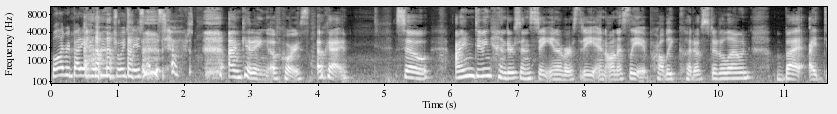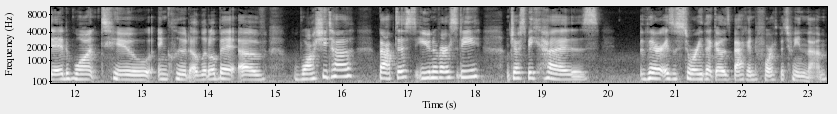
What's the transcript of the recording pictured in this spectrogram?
Well, everybody, I hope you enjoyed today's episode. I'm kidding, of course. Okay. So, I'm doing Henderson State University, and honestly, it probably could have stood alone, but I did want to include a little bit of Ouachita Baptist University just because there is a story that goes back and forth between them.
